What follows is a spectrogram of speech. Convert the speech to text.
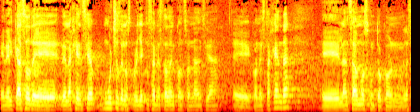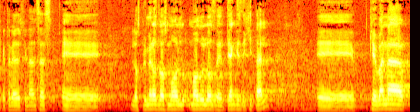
En el caso de, la agencia, muchos de los proyectos han estado en consonancia eh, con esta agenda. Eh, lanzamos junto con la Secretaría de Finanzas eh, los primeros dos módulos del Tianguis Digital que van a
